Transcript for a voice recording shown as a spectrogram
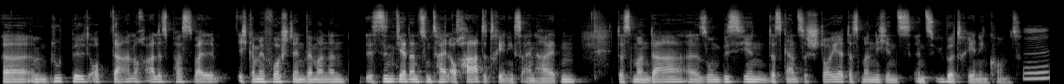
äh, ein Blutbild, ob da noch alles passt, weil ich kann mir vorstellen, wenn man dann, es sind ja dann zum Teil auch harte Trainingseinheiten, dass man da äh, so ein bisschen das Ganze steuert, dass man nicht ins, ins Übertraining kommt. Mhm.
